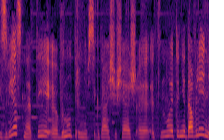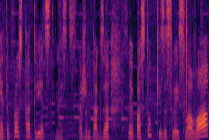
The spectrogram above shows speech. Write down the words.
известная, ты э, внутренне всегда ощущаешь, э, это, ну это не давление, это просто ответственность, скажем так, за свои поступки, за свои слова,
